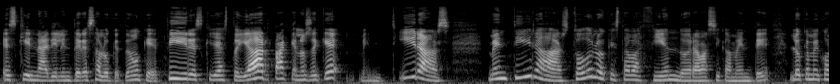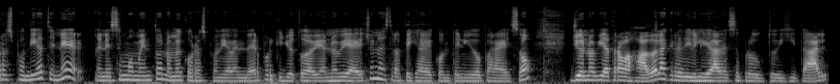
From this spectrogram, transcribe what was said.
es que nadie le interesa lo que tengo que decir, es que ya estoy harta, que no sé qué, mentiras, mentiras, todo lo que estaba haciendo era básicamente lo que me correspondía tener. En ese momento no me correspondía vender porque yo todavía no había hecho una estrategia de contenido para eso, yo no había trabajado la credibilidad de ese producto digital,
